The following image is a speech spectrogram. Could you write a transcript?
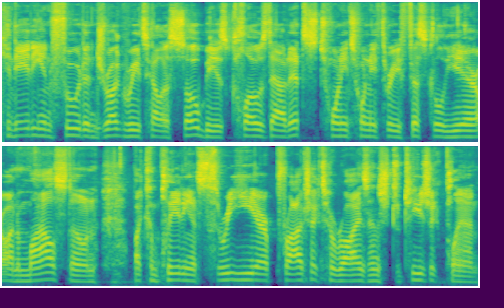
Canadian food and drug retailer Sobeys closed out its 2023 fiscal year on a milestone by completing its three year Project Horizon strategic plan.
